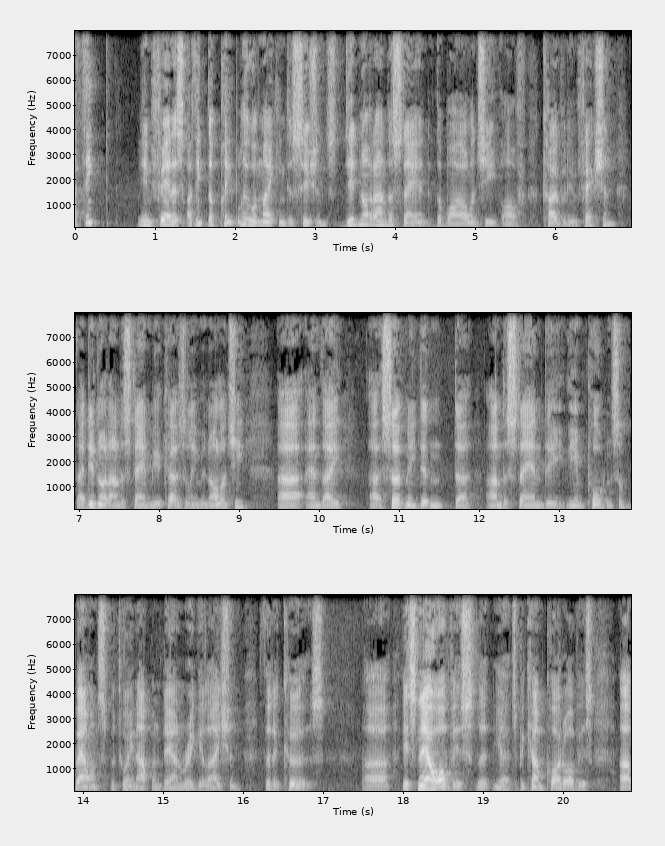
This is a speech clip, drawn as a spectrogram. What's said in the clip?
I, think, in fairness, I think the people who were making decisions did not understand the biology of COVID infection. They did not understand mucosal immunology, uh, and they uh, certainly didn't uh, understand the, the importance of balance between up and down regulation that occurs. Uh, it's now obvious that, you know, it's become quite obvious. Uh,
